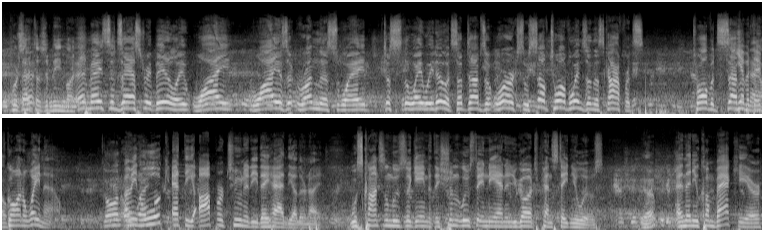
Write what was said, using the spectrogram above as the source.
of course that doesn't mean much. And Mason's asked repeatedly, why why is it run this way, just the way we do it? Sometimes it works. We still have 12 wins in this conference. 12 and 7 Yeah, but now. they've gone away now. Gone I mean, look at the opportunity they had the other night. Wisconsin loses a game that they shouldn't lose to Indiana. You go out to Penn State and you lose. Yeah. And then you come back here,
